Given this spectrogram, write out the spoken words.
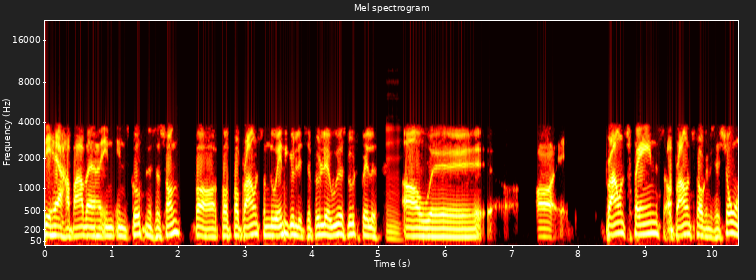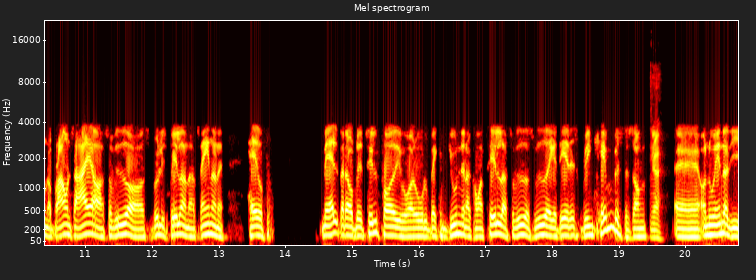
det her har bare været en, en skuffende sæson for, for, for Browns, som nu endegyldigt selvfølgelig er ude af slutspillet. Mm. Og, øh, og Browns fans og Browns organisation og Browns ejere og så videre, og selvfølgelig spillerne og trænerne, havde jo med alt, hvad der var blevet tilføjet, jo, og Ole Beckham Jr., der kommer til, og så videre, og så videre, ikke? det her, det skal blive en kæmpe sæson. Ja. Øh, og nu ender de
